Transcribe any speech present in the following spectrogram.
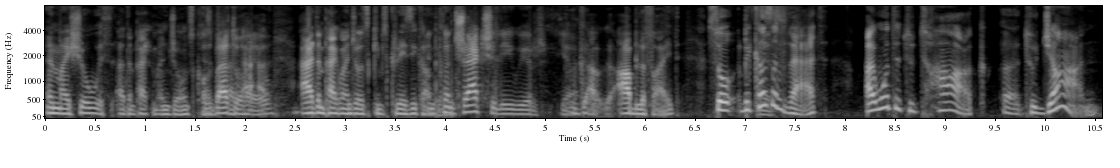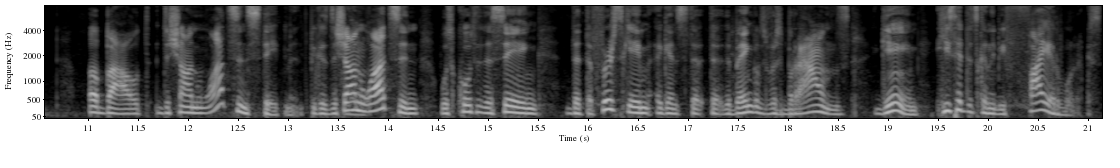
and my show with Adam Pac-Man Jones called about uh, uh, Ohio. Adam Pac-Man Jones keeps crazy And contractually, we're yeah. G- oblified. So because Yes. of that, I wanted to talk uh, to John about Deshaun Watson's statement because Deshaun Watson was quoted as saying that the first game against the, the, the Bengals versus Browns game, he said it's going to be fireworks.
